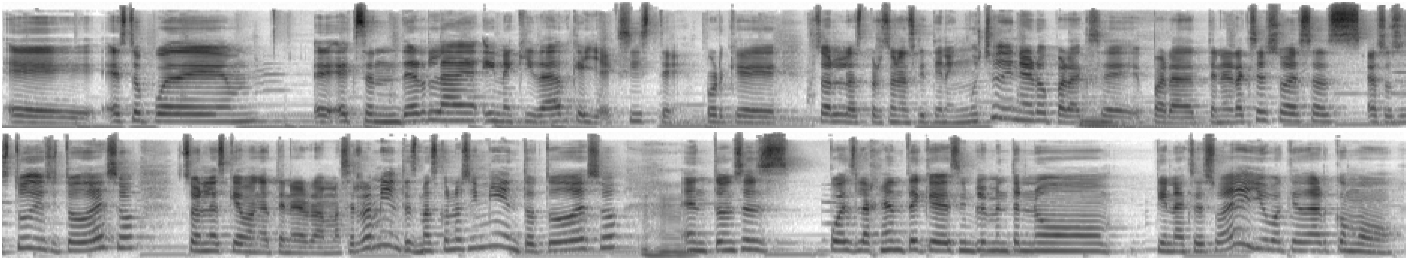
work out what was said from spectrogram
eh, esto puede eh, extender la inequidad que ya existe, porque solo las personas que tienen mucho dinero para, mm. para tener acceso a, esas, esos estudios y todo eso son las que van a tener más herramientas, más conocimiento, todo eso. Entonces, pues la gente que simplemente no tiene acceso a ello va a quedar como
